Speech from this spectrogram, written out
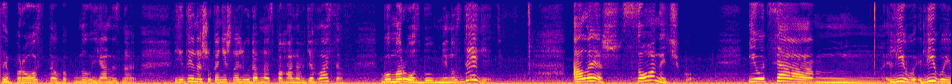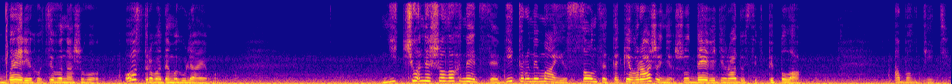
це просто, ну я не знаю. Єдине, що, звісно, Люда в нас погано вдяглася, бо мороз був мінус 9. Але ж сонечко. І оця лів, лівий берег цього нашого острова, де ми гуляємо, нічого не шолохнеться, вітру немає, сонце таке враження, що 9 градусів тепла. Обалдеть.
